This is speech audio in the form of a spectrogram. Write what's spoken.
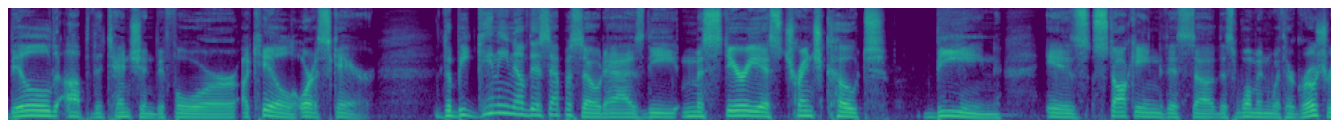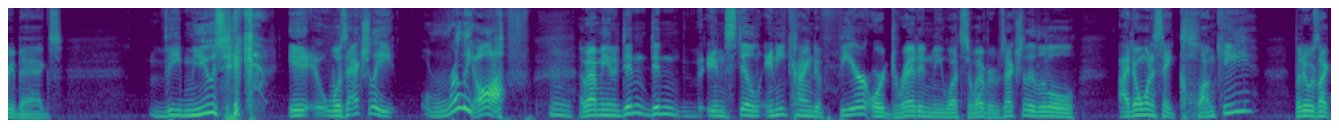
build up the tension before a kill or a scare. The beginning of this episode, as the mysterious trench coat being is stalking this uh, this woman with her grocery bags, the music it was actually really off. I mean, it didn't didn't instill any kind of fear or dread in me whatsoever. It was actually a little I don't want to say clunky, but it was like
